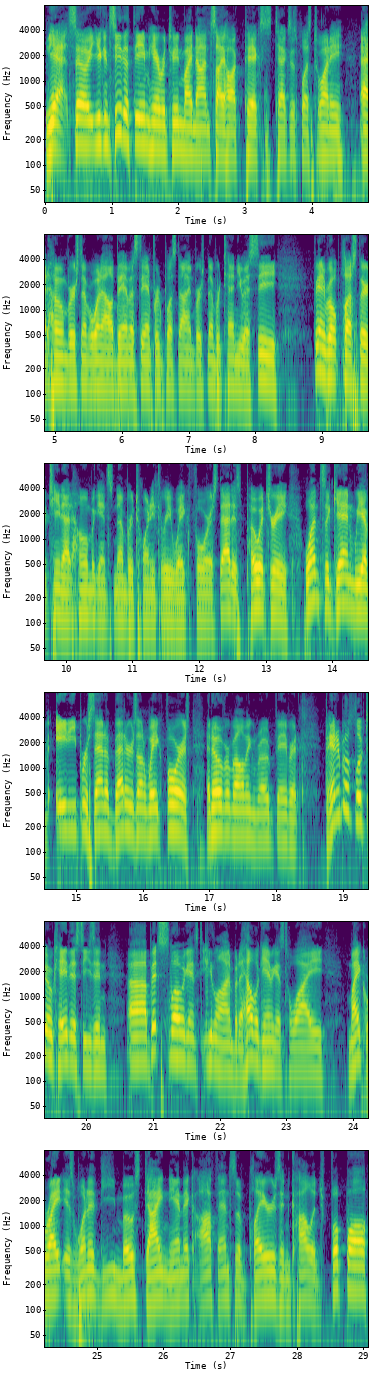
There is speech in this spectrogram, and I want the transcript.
Yeah, so you can see the theme here between my non Cyhawk picks Texas plus 20 at home versus number one Alabama, Stanford plus 9 versus number 10 USC, Vanderbilt plus 13 at home against number 23 Wake Forest. That is poetry. Once again, we have 80% of betters on Wake Forest, an overwhelming road favorite. Vanderbilt's looked okay this season, uh, a bit slow against Elon, but a hell of a game against Hawaii. Mike Wright is one of the most dynamic offensive players in college football.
